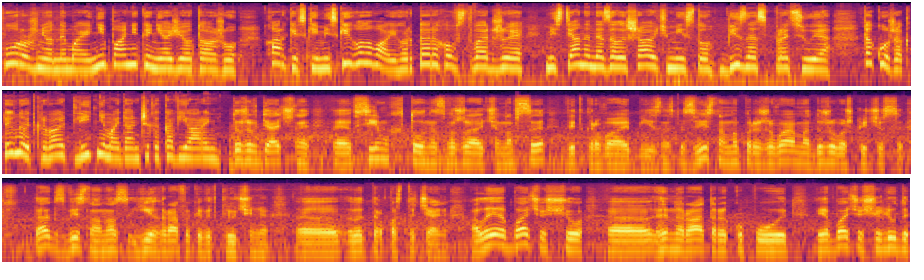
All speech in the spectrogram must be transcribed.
порожньо. Немає ні паніки, ні ажіотажу. Харківський міський голова Ігор Терехов стверджує, містяни не залишають місто. Бізнес працює. Також активно відкривають літні майданчики кав'ярень. Дуже вдячний е, всім, хто, незважаючи на все, відкриває бізнес. Звісно, ми переживаємо дуже важкі часи. Так, звісно, у нас є графіки відключення е, електропостачання, але я бачу, що е, генератори купують. Я бачу, що люди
